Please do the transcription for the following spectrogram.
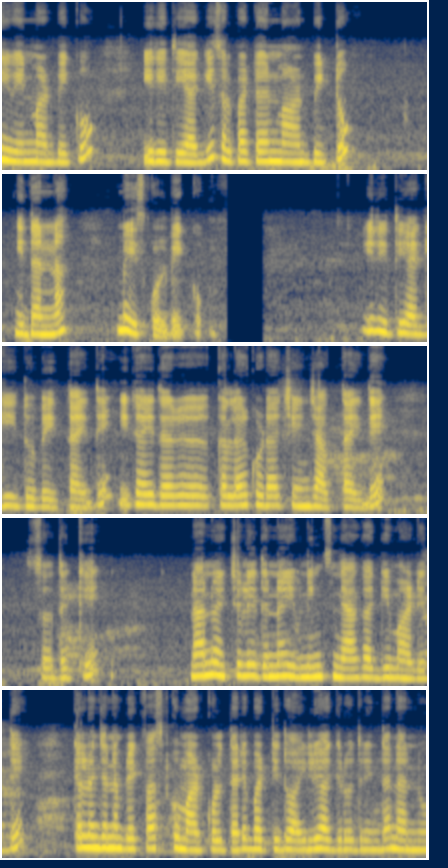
ನೀವೇನು ಮಾಡಬೇಕು? ಈ ರೀತಿಯಾಗಿ ಸ್ವಲ್ಪ ಟರ್ನ್ ಮಾಡಿಬಿಟ್ಟು ಇದನ್ನು ಬೇಯಿಸ್ಕೊಳ್ಬೇಕು. ಈ ರೀತಿಯಾಗಿ ಇದು ಬೇಯ್ತಾ ಇದೆ. ಈಗ ಇದರ ಕಲರ್ ಕೂಡ ಚೇಂಜ್ ಆಗ್ತಾ ಇದೆ. ಸೊ ಅದಕ್ಕೆ ನಾನು ಆ್ಯಕ್ಚುಲಿ ಇದನ್ನು ಈವ್ನಿಂಗ್ ಸ್ನ್ಯಾಕ್ ಆಗಿ ಮಾಡಿದ್ದೆ. ಕೆಲವೊಂದು ಜನ ಬ್ರೇಕ್ಫಾಸ್ಟ್ಗೂ ಮಾಡ್ಕೊಳ್ತಾರೆ ಬಟ್ ಇದು ಆಯ್ಲಿ ಆಗಿರೋದ್ರಿಂದ ನಾನು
